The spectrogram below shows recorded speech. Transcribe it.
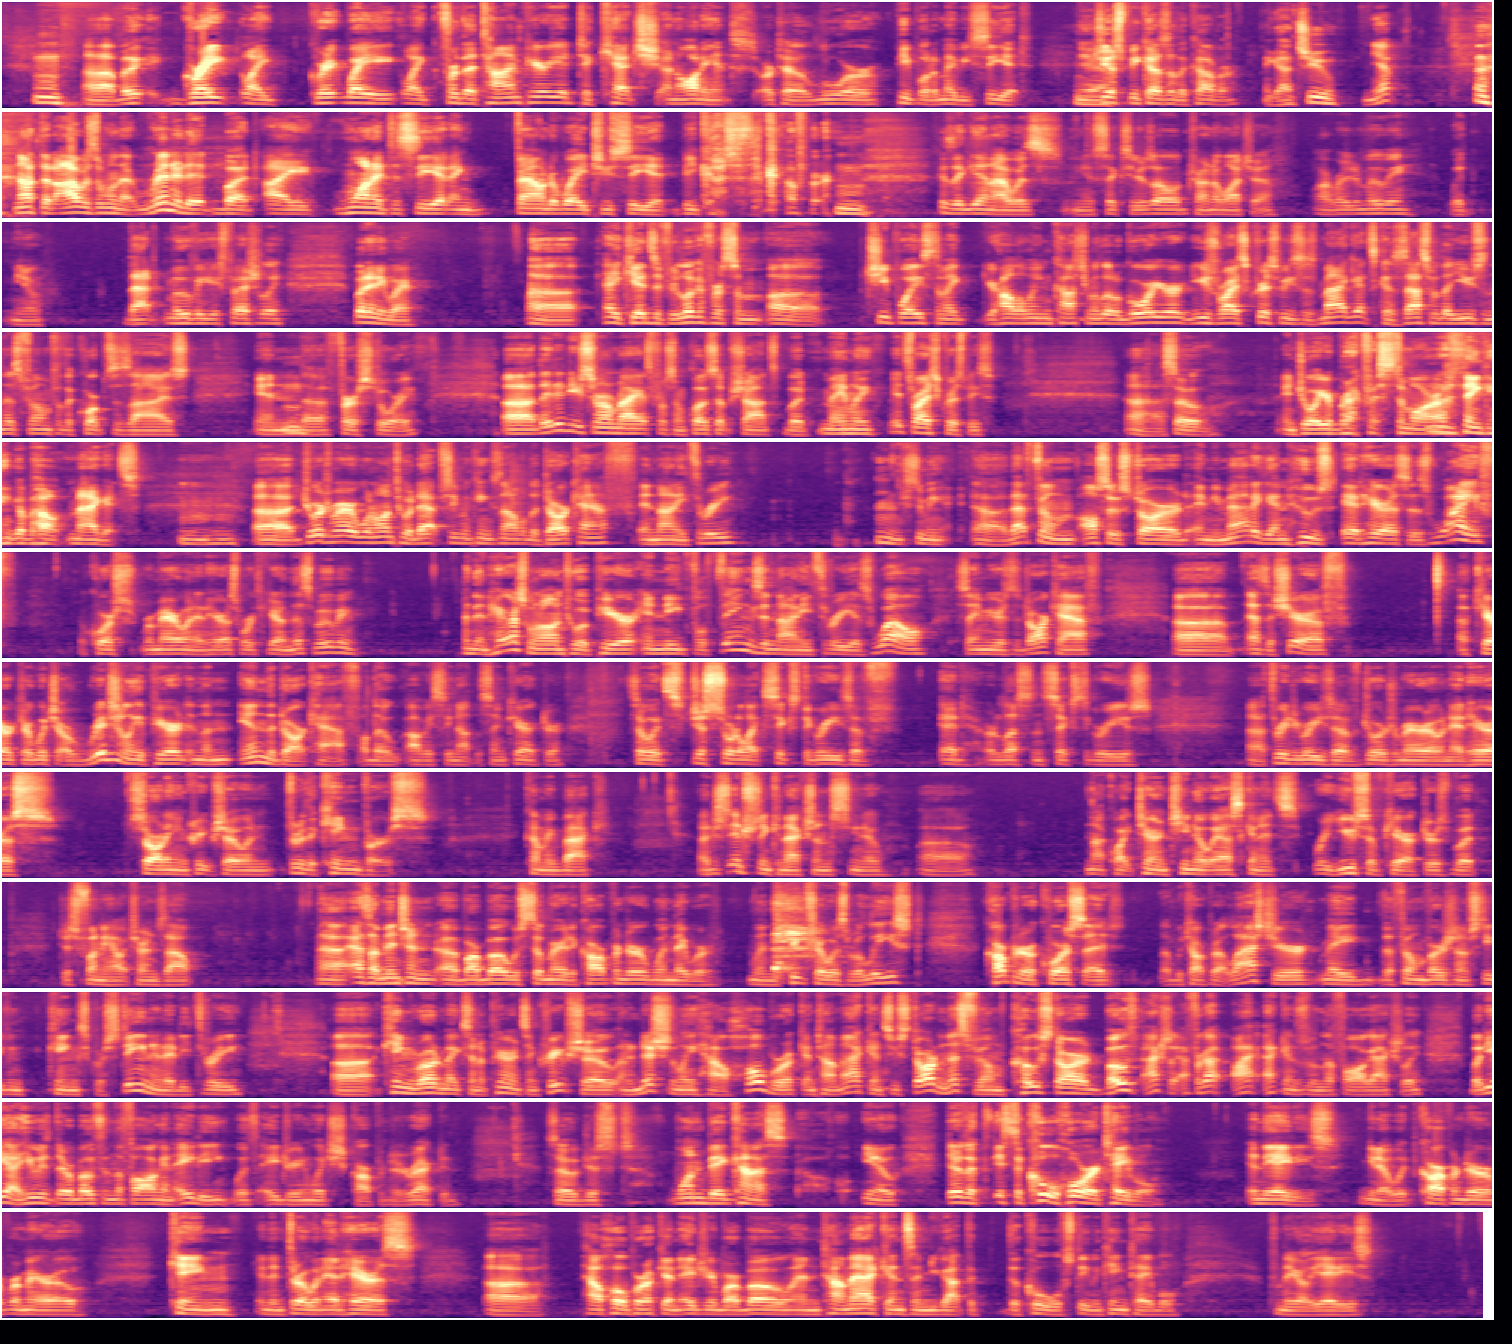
Uh, but great, like, great way, like, for the time period to catch an audience or to lure people to maybe see it Yeah. just because of the cover. I got you. Yep. Not that I was the one that rented it, but I wanted to see it and found a way to see it because of the cover. Because again, I was you know six years old trying to watch a R-rated movie with you know that movie especially. But anyway, uh, hey kids, if you're looking for some uh, cheap ways to make your Halloween costume a little gorier, use Rice Krispies as maggots because that's what they use in this film for the corpse's eyes in the first story. Uh, they did use some maggots for some close-up shots, but mainly it's Rice Krispies. Uh, so enjoy your breakfast tomorrow thinking about maggots. Uh, George Romero went on to adapt Stephen King's novel The Dark Half in '93. Excuse me. Uh, that film also starred Amy Madigan, who's Ed Harris's wife. Of course, Romero and Ed Harris worked together in this movie. And then Harris went on to appear in Needful Things in '93 as well, same year as The Dark Half, uh, as a sheriff, a character which originally appeared in the in the Dark Half, although obviously not the same character. So it's just sort of like six degrees of Ed, or less than six degrees, uh, three degrees of George Romero and Ed Harris, starting in Creepshow and through the King verse, coming back. Uh, just interesting connections, you know, uh, not quite Tarantino esque in its reuse of characters, but just funny how it turns out. Uh, as I mentioned, uh, Barbeau was still married to Carpenter when they were when Creepshow was released. Carpenter, of course, as we talked about last year, made the film version of Stephen King's Christine in '83. Uh, King Rhoda makes an appearance in Creepshow, and additionally, Hal Holbrook and Tom Atkins, who starred in this film, co-starred both. Actually, I forgot I- Atkins was in The Fog, actually, but yeah, he was. They were both in The Fog in '80 with Adrienne, which Carpenter directed. So just one big kind of, you know, they're the it's the cool horror table in the '80s. You know, with Carpenter, Romero, King, and then throw in Ed Harris, uh, Hal Holbrook, and Adrienne Barbeau, and Tom Atkins, and you got the the cool Stephen King table from the early '80s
